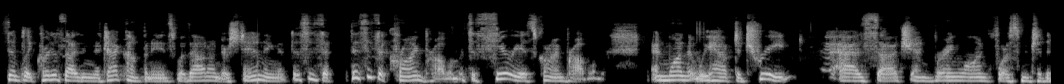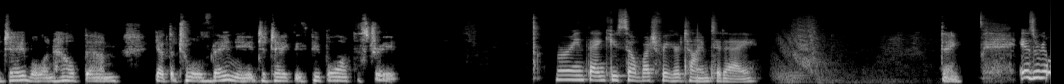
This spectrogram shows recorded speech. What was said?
simply criticizing the tech companies without understanding that this is a this is a crime problem. It's a serious crime problem, and one that we have to treat as such and bring law enforcement to the table and help them get the tools they need to take these people off the street. Maureen, thank you so much for your time today. Thank Israel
